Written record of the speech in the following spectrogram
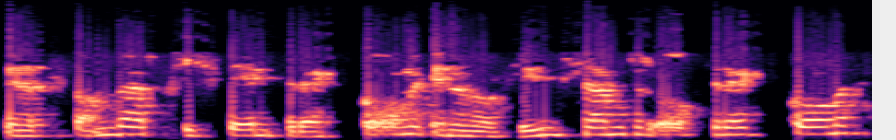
in het standaard systeem terechtkomen, in een asielcentrum ook terechtkomen,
